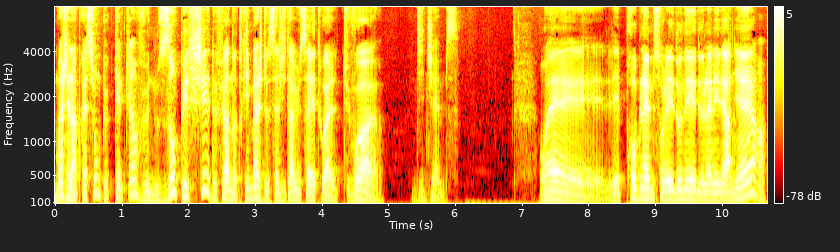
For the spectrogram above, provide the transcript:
Moi j'ai l'impression que quelqu'un veut nous empêcher de faire notre image de Sagittarius à étoile, tu vois, dit James. Ouais, les problèmes sur les données de l'année dernière,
